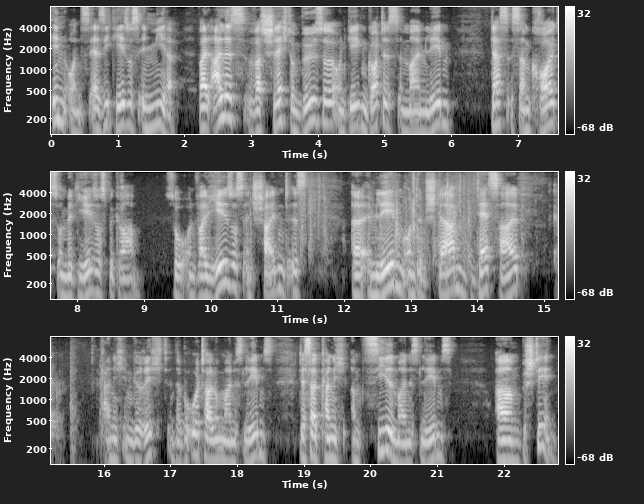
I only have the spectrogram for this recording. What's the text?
in uns. Er sieht Jesus in mir. Weil alles, was schlecht und böse und gegen Gott ist in meinem Leben, das ist am Kreuz und mit Jesus begraben. So, und weil Jesus entscheidend ist äh, im Leben und im Sterben, deshalb kann ich im Gericht, in der Beurteilung meines Lebens, deshalb kann ich am Ziel meines Lebens ähm, bestehen.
